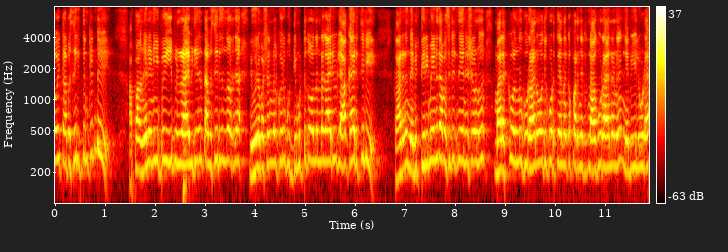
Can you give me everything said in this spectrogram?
പോയി തപസിരുത്തിട്ടുണ്ട് അപ്പൊ അങ്ങനെയാണെങ്കിൽ ഇപ്പൊ ഈ പിണറായി വിജയൻ തപസിരുന്നെന്ന് പറഞ്ഞാൽ ന്യൂനപക്ഷങ്ങൾക്ക് ഒരു ബുദ്ധിമുട്ട് തോന്നേണ്ട കാര്യമില്ല ആ കാര്യത്തിൽ കാരണം നബി തിരുമേനി തപസിലിരുന്നതിന് ശേഷമാണ് മലക്ക് വന്ന് ഖുറാൻ ഓതി കൊടുത്തതെന്നൊക്കെ പറഞ്ഞിട്ടുണ്ട്. ആ ഖുറാനാണ് നബിയിലൂടെ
